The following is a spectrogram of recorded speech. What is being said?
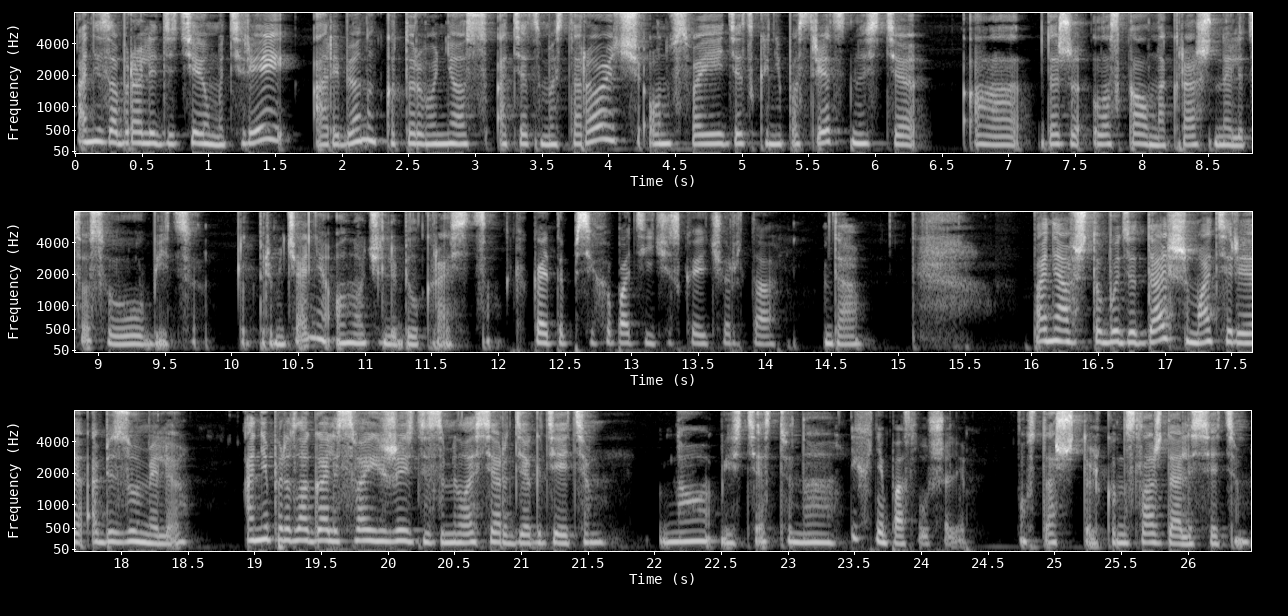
Они забрали детей у матерей, а ребенок, которого нес отец Майсторович, он в своей детской непосредственности а, даже ласкал накрашенное лицо своего убийцы. Тут примечание, он очень любил краситься. Какая-то психопатическая черта. Да. Поняв, что будет дальше, матери обезумели. Они предлагали свои жизни за милосердие к детям. Но, естественно... Их не послушали. Усташи только наслаждались этим.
